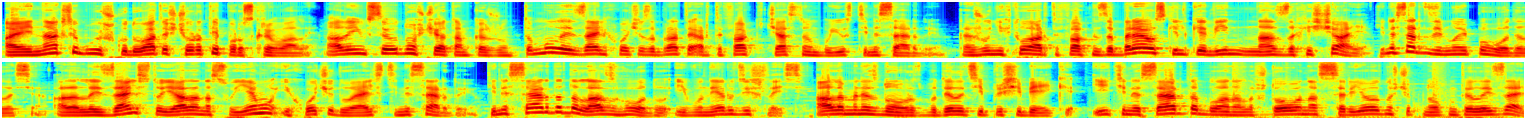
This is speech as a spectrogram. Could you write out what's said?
А інакше будуть шкодувати, що роти порозкривали. Але їм все одно, що я там кажу. Тому Лейзель хоче забрати артефакт у чесному бою з Тінесердою. Кажу, ніхто артефакт не забере, оскільки він нас захищає. Тінесерда зі мною погодилася, але Лейзель стояла на своєму і хоче дуель з Тінесердою. Тінесерда дала згоду, і вони розійшлись. Але мене знову розбудили ці пришібейки. І Тінесерда була налаштована серйозно, щоб нокнути Лейзель.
